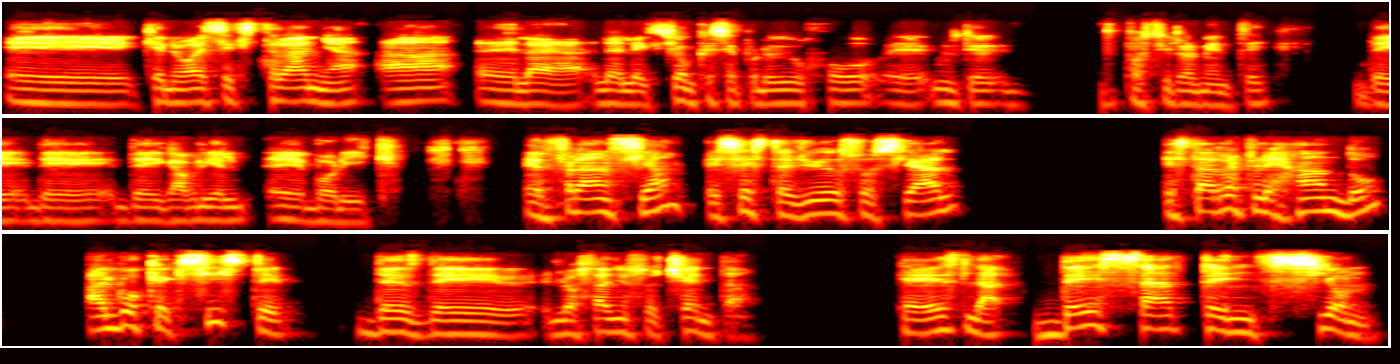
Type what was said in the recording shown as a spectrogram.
eh, que no es extraña a eh, la, la, elección que se produjo posteriormente de, Gabriel Boric. En Francia, ese estallido social está reflejando algo que existe desde los años 80, que es la desatención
